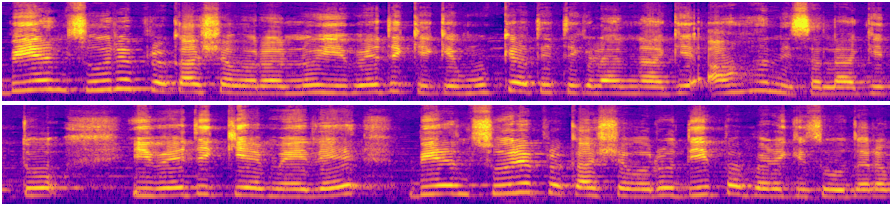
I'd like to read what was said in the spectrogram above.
ಬಿಎನ್ ಸೂರ್ಯಪ್ರಕಾಶ್ ಅವರನ್ನು ಈ ವೇದಿಕೆಗೆ ಮುಖ್ಯ ಅತಿಥಿಗಳನ್ನಾಗಿ ಆಹ್ವಾನಿಸಲಾಗಿತ್ತು. ಈ ವೇದಿಕೆಯ ಮೇಲೆ ಬಿಎನ್ ಸೂರ್ಯಪ್ರಕಾಶ್ ಅವರು ದೀಪ ಬೆಳಗಿಸುವುದರ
